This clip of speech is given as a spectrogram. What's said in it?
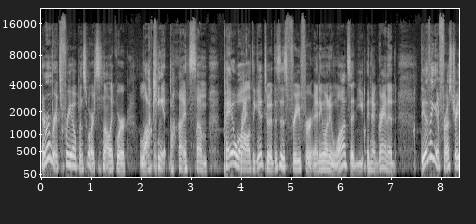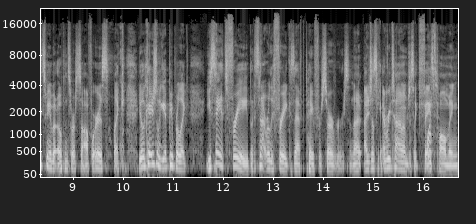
And remember, it's free open source. It's not like we're locking it behind some paywall Right. to get to it. This is free for anyone who wants it. You, now, granted, the other thing that frustrates me about open source software is like you'll occasionally get people like you say it's free, but it's not really free because I have to pay for servers. And I, I just every time I'm just like face palming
